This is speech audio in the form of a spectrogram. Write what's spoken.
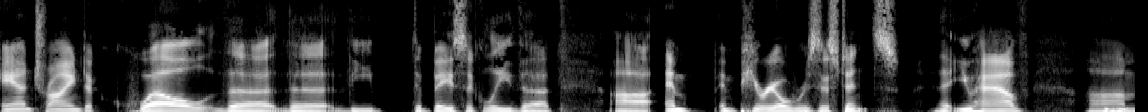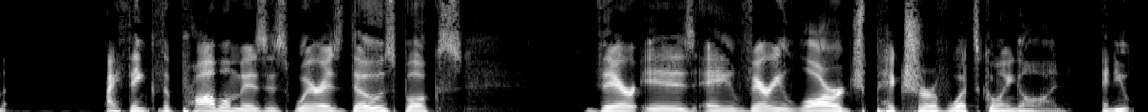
and trying to quell the the the the basically the uh, em- imperial resistance that you have. Um, I think the problem is is whereas those books there is a very large picture of what's going on and you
